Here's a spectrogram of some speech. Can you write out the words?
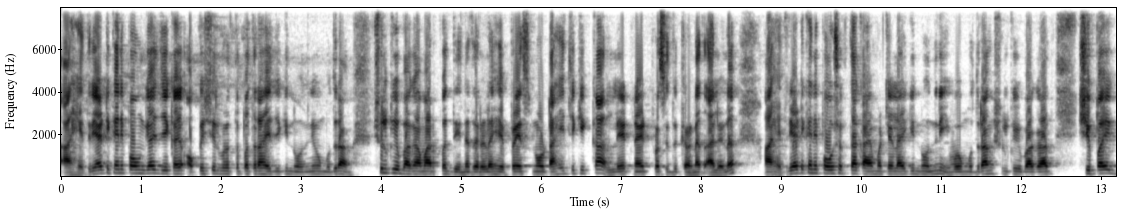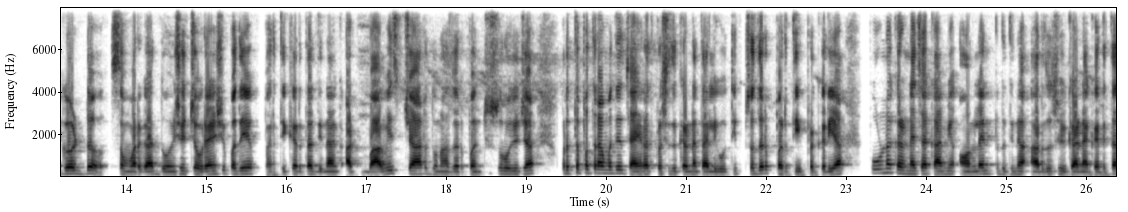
आहे. तर या ठिकाणी पाहून घ्या जे काही ऑफिशियल वृत्तपत्र आहे जे की नोंदणी व मुद्रांक शुल्क विभागामार्फत देण्यात आलेलं हे प्रेस नोट आहे जे की काल लेट नाईट प्रसिद्ध करण्यात आलेलं आहे. तर या ठिकाणी पाहू शकता काय म्हटलेलं आहे की नोंदणी व मुद्रांक शुल्क विभागात शिपाई गट ड संवर्गात दोनशे चौऱ्याऐंशी पदे भरतीकरता दिनांक आठ बावीस चार दोन हजार पंचवीस रोजीच्या वृत्तपत्रामध्ये जाहिरात प्रसिद्ध करण्यात आली होती. सदर भरती प्रक्रिया पूर्ण करण्याच्या कामी ऑनलाईन पद्धतीने अर्ज स्वीकारण्याकरिता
